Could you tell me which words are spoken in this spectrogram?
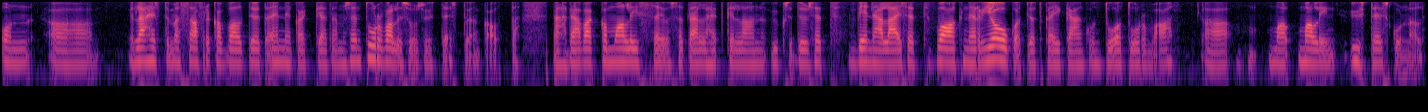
on äh, lähestymässä Afrikan valtioita ennen kaikkea tämmöisen turvallisuusyhteistyön kautta. Nähdään vaikka Malissa, jossa tällä hetkellä on yksityiset venäläiset Wagner-joukot, jotka ikään kuin tuo turvaa Malin yhteiskunnalle.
